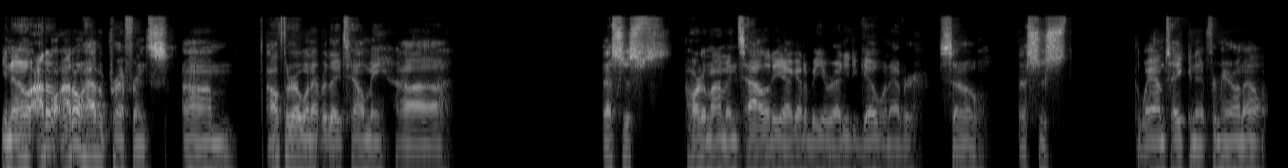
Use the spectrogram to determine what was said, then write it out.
You know, I don't I don't have a preference. Um, I'll throw whenever they tell me. Uh, that's just part of my mentality. I got to be ready to go whenever. So that's just the way I'm taking it from here on out.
